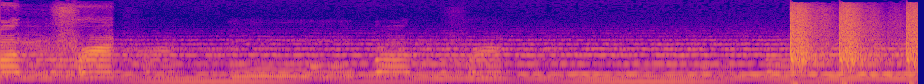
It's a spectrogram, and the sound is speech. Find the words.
brought free. Free.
